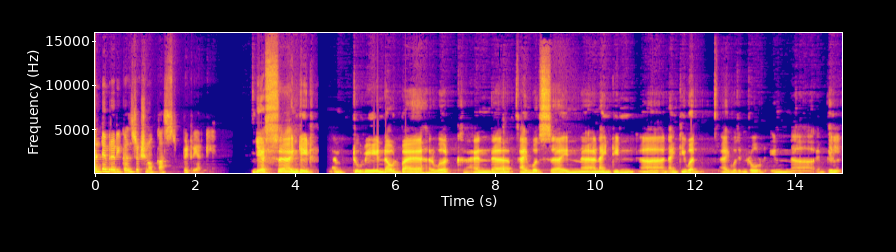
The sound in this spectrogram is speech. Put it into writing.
contemporary construction of caste patriarchy Yes, uh, indeed. I'm truly endowed by her work, and uh, I was in uh, 1991. I was enrolled in uh, MPhil,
